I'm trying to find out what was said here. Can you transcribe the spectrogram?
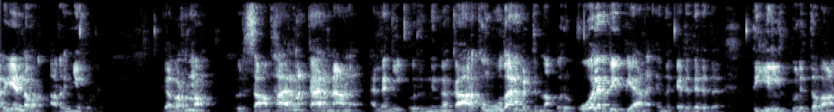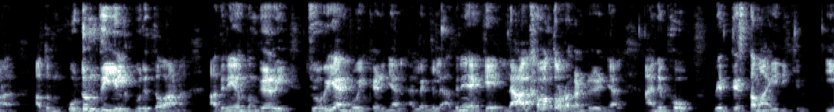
അറിയേണ്ടവർ അറിഞ്ഞുകൊള്ളും. ഗവർണർ ഒരു സാധാരണക്കാരനാണ് അല്ലെങ്കിൽ ഒരു നിങ്ങൾക്ക് ആർക്കും ഊതാൻ പറ്റുന്ന ഒരു ഓലപ്പിപ്പിയാണ് എന്ന് കരുതരുത്. തീയിൽ കുരുത്തതാണ്. അതും കൊടും തീയിൽ കുരുത്തതാണ്. അതിനെയൊന്നും കയറി ചൊറിയാൻ പോയി കഴിഞ്ഞാൽ അല്ലെങ്കിൽ അതിനെയൊക്കെ ലാഘവത്തോടെ കണ്ടു കഴിഞ്ഞാൽ അനുഭവം വ്യത്യസ്തമായിരിക്കും. ഈ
